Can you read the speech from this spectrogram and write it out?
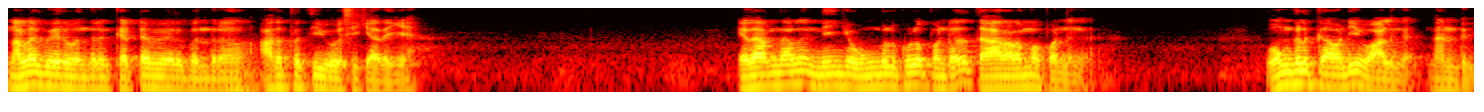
நல்ல பேர் வந்துடும் கெட்ட பேர் வந்துடும் அதை பற்றி யோசிக்காதீங்க. எதாக இருந்தாலும் நீங்கள் உங்களுக்குள்ளே பண்ணுறதை தாராளமாக பண்ணுங்கள் உங்களுக்காக வேண்டியே வாழுங்க. நன்றி.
